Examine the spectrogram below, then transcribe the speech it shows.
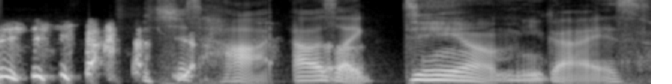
yeah, It's just hot. I was like, damn, you guys.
